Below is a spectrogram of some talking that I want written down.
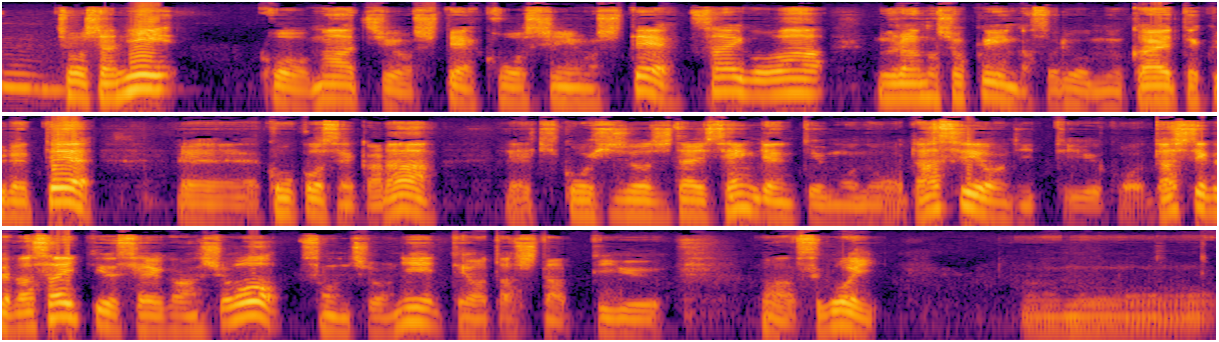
うん、庁舎に、こう、マーチをして、更新をして、最後は村の職員がそれを迎えてくれて、えー、高校生から、えー、気候非常事態宣言っていうものを出すようにっていう、こう、出してくださいっていう請願書を村長に手渡したっていう、まあ、すごい、あのー、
